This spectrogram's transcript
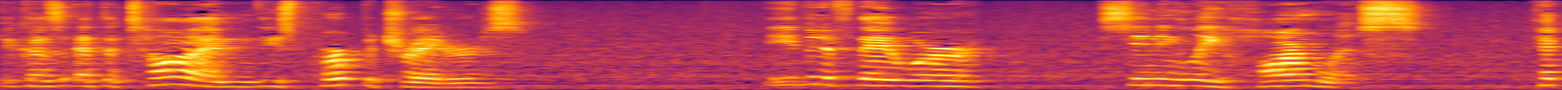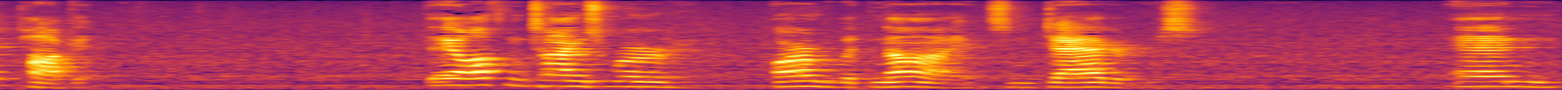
Because at the time, these perpetrators, even if they were seemingly harmless pickpocket. They oftentimes were armed with knives and daggers. And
